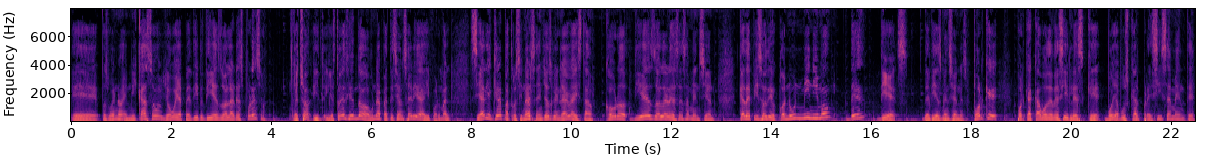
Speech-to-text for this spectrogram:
eh, pues bueno, en mi caso yo voy a pedir 10 dólares por eso. ¿De hecho? Y, estoy haciendo una petición seria y formal. Si alguien quiere patrocinarse en Just Green Live, ahí está. Cobro 10 dólares esa mención. Cada episodio con un mínimo de 10. De 10 menciones. ¿Por qué? Porque acabo de decirles que voy a buscar precisamente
